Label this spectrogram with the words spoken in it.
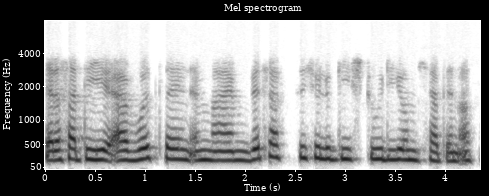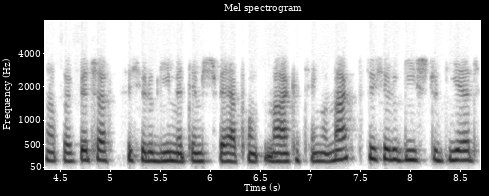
Ja, das hat die äh, Wurzeln in meinem Wirtschaftspsychologiestudium. Ich habe in Osnabrück Wirtschaftspsychologie mit dem Schwerpunkt Marketing und Marktpsychologie studiert,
